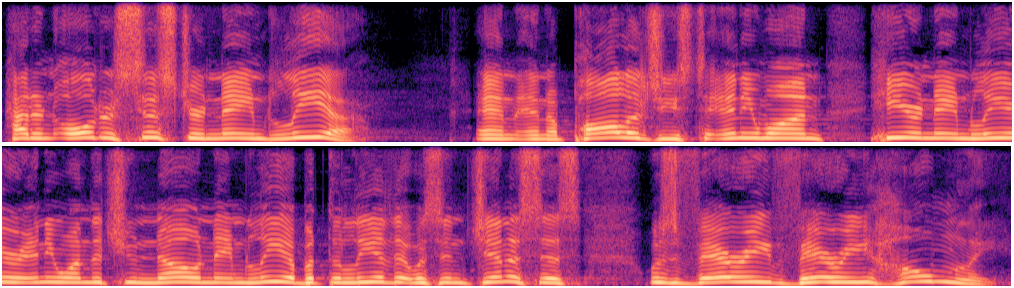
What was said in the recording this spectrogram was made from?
had an older sister named Leah. And, and apologies to anyone here named Leah or anyone that you know named Leah, but the Leah that was in Genesis was very, very homely.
